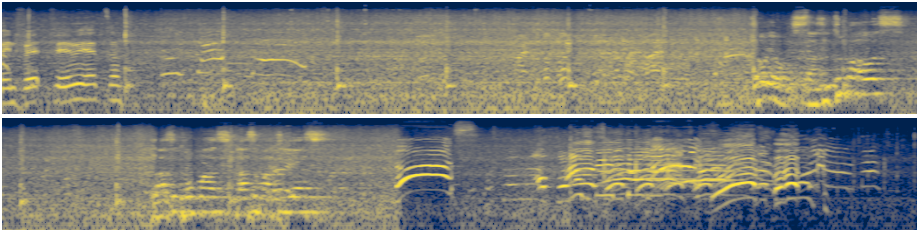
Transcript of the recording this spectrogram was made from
Wen fil- filmen wir jetzt so? So Jungs, das sieht super aus. Klasse Thomas, klasse Matthias. Auf Thomas! Upp, upp!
